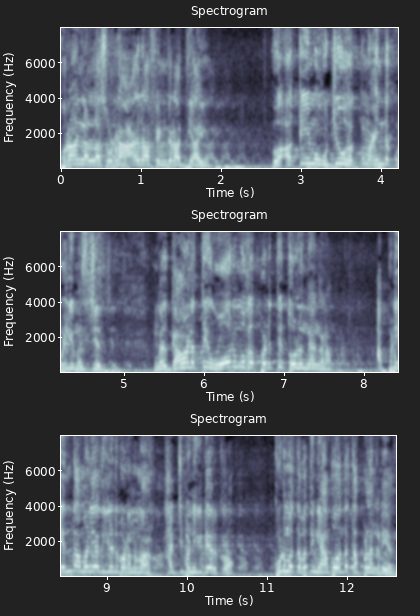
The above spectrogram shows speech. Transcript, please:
குரான்ல அல்லா சொல்றான் ஆராஃப் என்கிற அத்தியாயம். அக்கீமு உஜூஹக்கும் ஐந்த குள்ளி மஸ்ஜித். உங்கள் கவனத்தை ஓர்முகப்படுத்தி தொழுங்கிறான் அப்படி எந்த அமளியாவது ஈடுபடணுமா? ஹஜ் பண்ணிக்கிட்டே இருக்கிறோம். குடும்பத்தை பத்தி ஞாபகம் வந்தால் தப்பெல்லாம் கிடையாது.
